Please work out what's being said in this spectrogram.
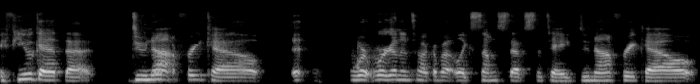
if you get that, do not freak out we're, we're going to talk about like some steps to take. Do not freak out.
